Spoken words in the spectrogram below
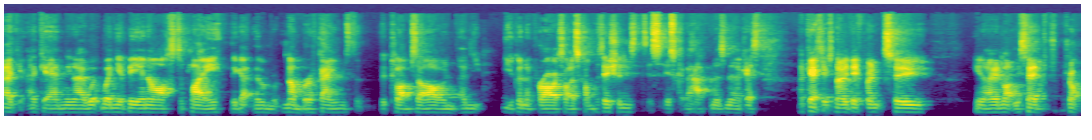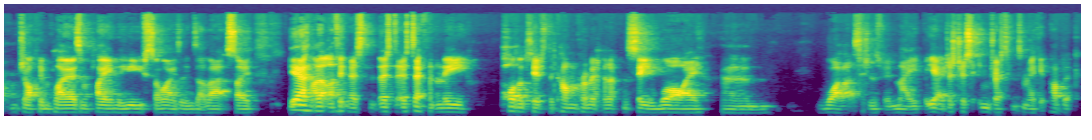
again, you know, when you're being asked to play the, the number of games that the clubs are, and, and you're going to prioritise competitions, it's, it's, going to happen, isn't it? I guess. I guess it's no different to, you know, like we said, drop, dropping players and playing the youth sides and things like that. So, yeah, I, I think there's, there's, there's definitely positives to come from it, and I can see why um, why that decision's been made. But yeah, just just interesting to make it public.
